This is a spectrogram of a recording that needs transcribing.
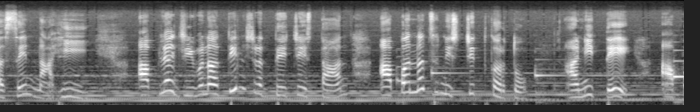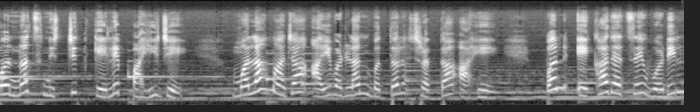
असे नाही. आपल्या जीवनातील श्रद्धेचे स्थान आपणच निश्चित करतो. आणि ते आपणच निश्चित केले पाहिजे. मला माझ्या आई वडिलांबद्दल श्रद्धा आहे पण एखाद्याचे वडील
